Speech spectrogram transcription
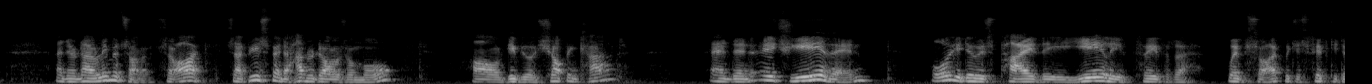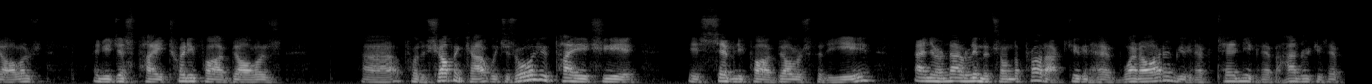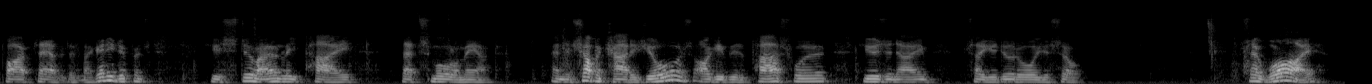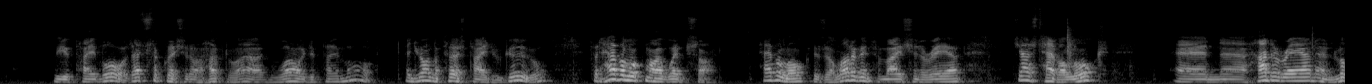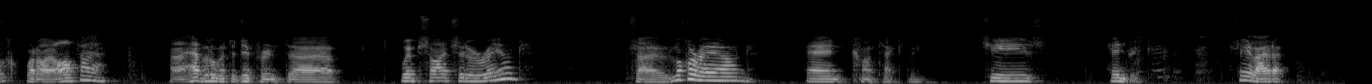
and there are no limits on it. So I, so if you spend hundred dollars or more, I'll give you a shopping cart, and then each year, then all you do is pay the yearly fee for the website, which is fifty dollars, and you just pay twenty-five dollars uh, for the shopping cart, which is all you pay each year is $75 for the year and there are no limits on the products. You can have one item, you can have 10, you can have 100, you can have 5,000. It doesn't make any difference. You still only pay that small amount. And the shopping cart is yours. I'll give you the password, username, so you do it all yourself. So why will you pay more? That's the question I have to ask. Why would you pay more? And you're on the first page of Google, but have a look my website. Have a look. There's a lot of information around just have a look and uh, hunt around and look what I offer. Uh, have a look at the different uh, websites that are around. So look around and contact me. Cheers, Hendrik. See you later.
